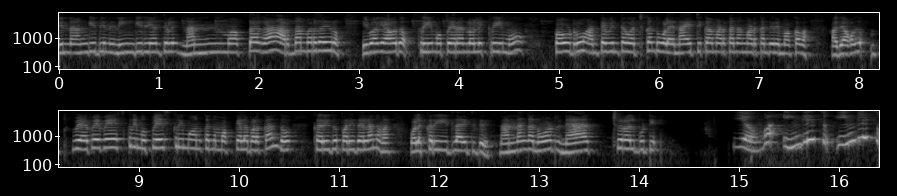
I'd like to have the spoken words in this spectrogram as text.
ನಿನ್ನ ಹಂಗಿದ್ದೀನಿ ನಿಂಗಿದಿ ಅಂತೇಳಿ. ನನ್ನ ಮಕ್ಕದಾಗ ಅರ್ಧಂಬರ್ಧ ಇರು. ಇವಾಗ ಯಾವುದೋ ಕ್ರೀಮು ಪೇರನ್ಲೋಲಿ ಕ್ರೀಮು ಪೌಡ್ರು ಅಂತವಿಂತ ಹಚ್ಕೊಂಡು ಒಳ್ಳೆ ನಾಯಿ ಮಾಡ್ಕೊಂಡಂಗೆ ಮಾಡ್ಕೊಂಡಿರಿ ಮಕ್ಕವ. ಅದು ಯಾವುದು ಪೇಸ್ ಕ್ರೀಮು ಪೇಸ್ ಕ್ರೀಮು ಅನ್ಕೊಂಡು ಮಕ್ಕೆಲ್ಲ ಬಳ್ಕೊಂಡು ಕರಿದು ಪರಿದೆಲ್ಲ ಒಳ್ಳೆ ಕರಿ ಇದ್ಲಾಯ್ತಿದ್ರಿ. ನನ್ನಂಗ ನೋಡ್ರಿ ನ್ಯಾಚುರಲ್ ಬುಟ್ಟಿ ಯವ್ವ, English, English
